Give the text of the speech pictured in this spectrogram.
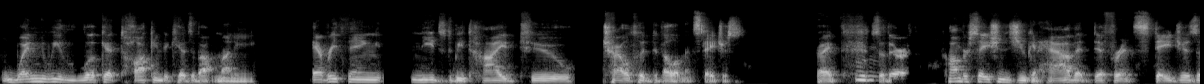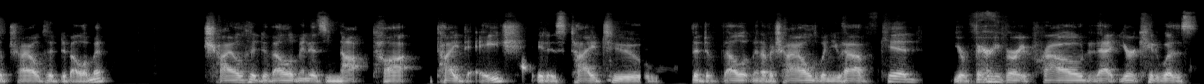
When we look at talking to kids about money, everything needs to be tied to childhood development stages. Right. Mhm. So there are conversations you can have at different stages of childhood development. Childhood development is not taught tied to age. It is tied to the development of a child. When you have a kid, you're very, very proud that your kid was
